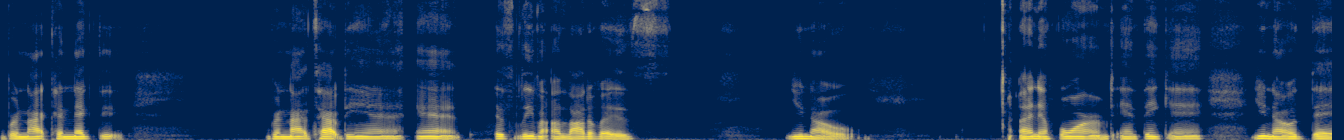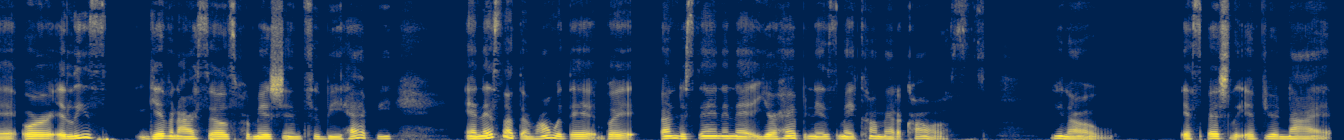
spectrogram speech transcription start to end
We're not connected we're not tapped in and it's leaving a lot of us you know uninformed and thinking you know that or at least giving ourselves permission to be happy. And there's nothing wrong with that but understanding that your happiness may come at a cost you know especially if you're not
